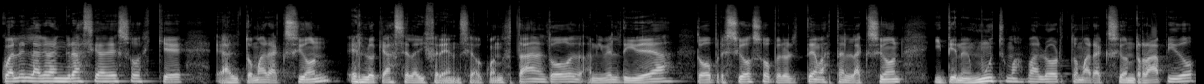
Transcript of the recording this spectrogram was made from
¿Cuál es la gran gracia de eso? Es que eh, al tomar acción es lo que hace la diferencia. Cuando está todo a nivel de idea, todo precioso, pero el tema está en la acción y tiene mucho más valor tomar acción rápido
